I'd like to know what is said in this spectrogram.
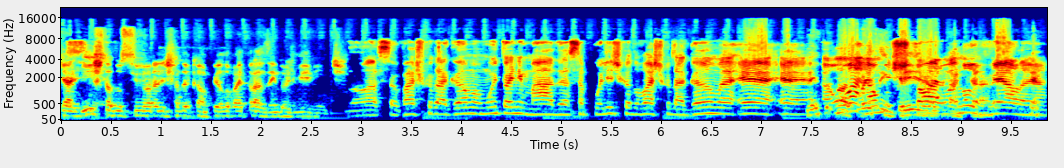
que a lista do senhor Alexandre Campelo vai trazer em 2020. Nossa, Vasco da Gama muito animado. Essa política do Vasco da Gama é, é, é uma é uma incrível, história, né, uma cara? novela. Né?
